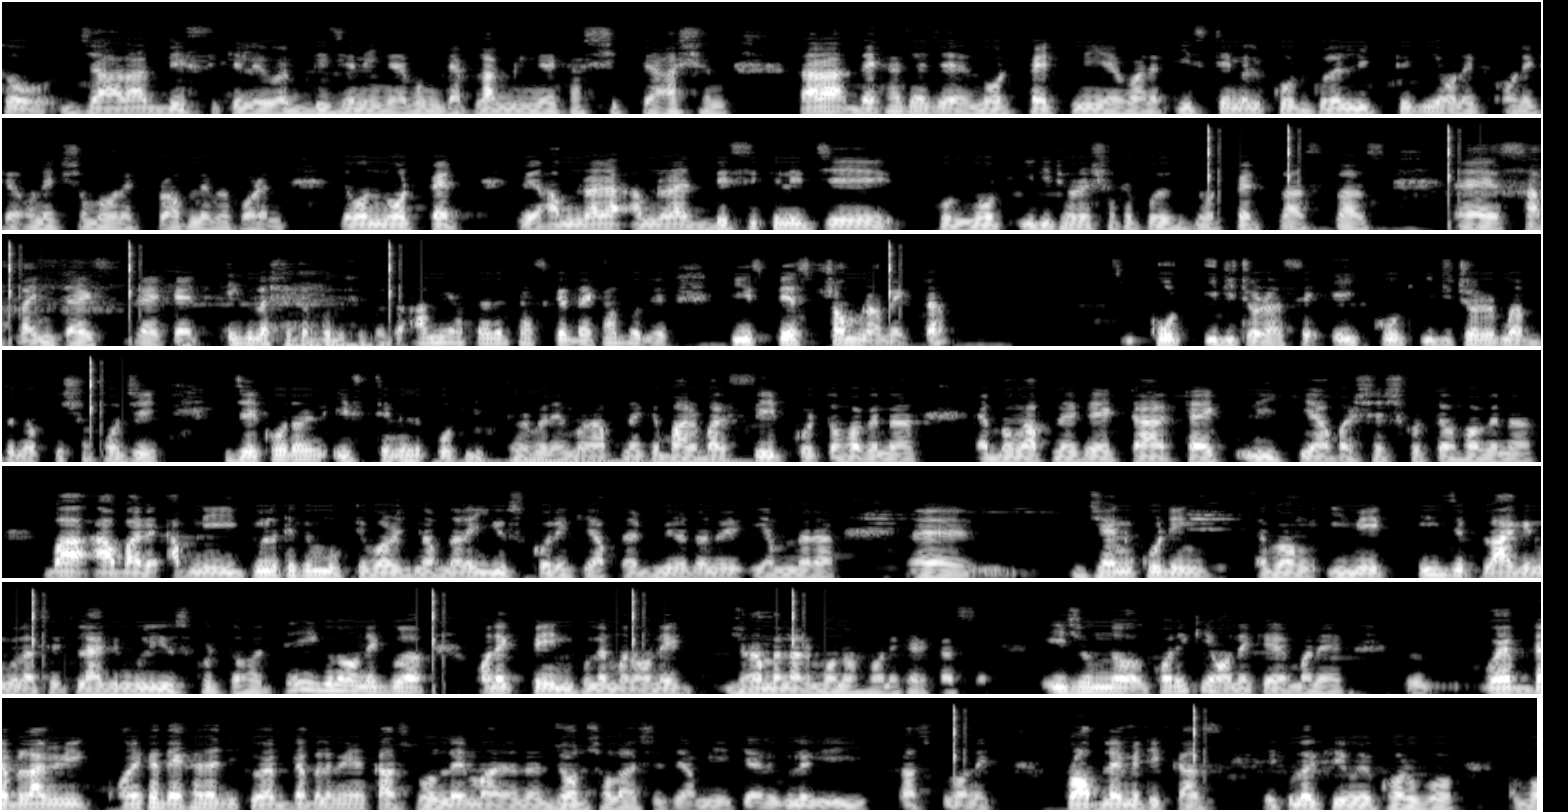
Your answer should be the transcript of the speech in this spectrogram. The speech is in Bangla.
তো যারা বেসিক্যালি ওয়েব ডিজাইনিং এবং ডেভেলপিং এর কাজ শিখতে আসেন, তারা দেখা যায় যে নোটপ্যাড নিয়ে মানে এইচটিএমএল কোডগুলো লিখতে গিয়ে অনেক, অনেকে, অনেক সময় অনেক প্রবলেমে পড়েন। যেমন নোটপ্যাড আপনারা আপনারা বেসিক্যালি যে নোট এডিটরের সাথে পরিচিত Notepad plus plus Sublime text bracket এগুলোর সাথে পরিচিত। তো আমি আপনাদের আজকে দেখাবো যে পিএসপি স্ট্রম নামে একটা কোড এডিটর আছে, এই কোড এডিটরের মাধ্যমে আপনি সহজেই যে কোনো ধরনের এইচটিএমএল কোড লিখতে পারবেন এবং আপনাকে বারবার সেভ করতে হবে না এবং আপনাকে একটা ট্যাগ লিখে আবার শেষ করতে হবে না বা আবার আপনি এইগুলো থেকে মুক্তি পাওয়ার জন্য আপনারা ইউজ করে কি আপনারা বিভিন্ন ধরনের আপনারা জেন কোডিং এবং ইমেট এই যে প্লাগ ইনগুলো আছে প্লাগগুলো ইউজ করতে হয়। এইগুলো অনেকগুলো, অনেক পেইনফুল মানে অনেক ঝামেলার মনে হয় অনেকের কাছে। এই জন্য করে কি অনেকে মানে ওয়েব ডেভেলপিং অনেকে দেখা যায় যে ওয়েব ডেভেলপিং এর কাজ বললে মানে জ্বর চলে আসে যে, আমি এগুলো এই কাজগুলো অনেক প্রবলেমেটিক কাজ এগুলো কীভাবে করব?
